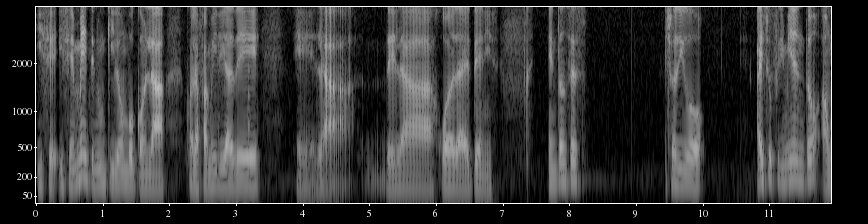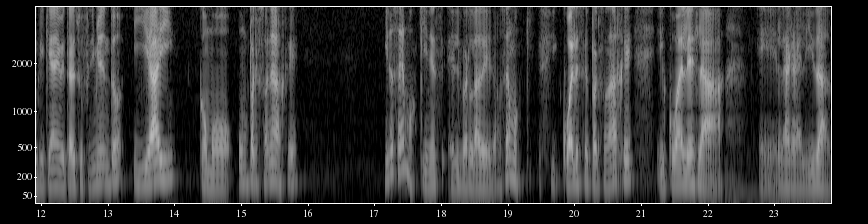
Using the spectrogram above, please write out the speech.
y se, y se mete en un quilombo con la, con la familia de eh, la, de la jugadora de tenis. Entonces, yo digo, hay sufrimiento, aunque quieran evitar el sufrimiento, y hay como un personaje, y no sabemos quién es el verdadero, no sabemos si, cuál es el personaje y cuál es la, eh, la realidad.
